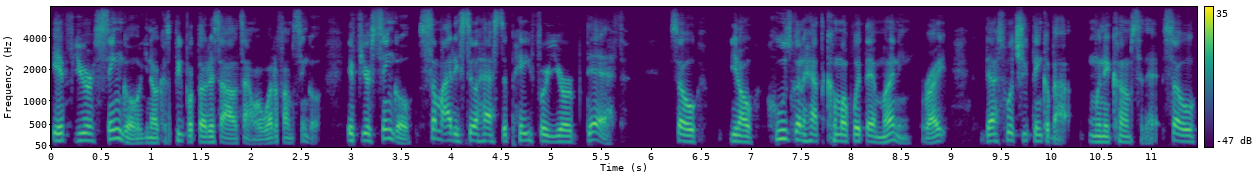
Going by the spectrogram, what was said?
if you're single, you know, because people throw this out all the time. Well, what if I'm single? If you're single, somebody still has to pay for your death. So you know, who's going to have to come up with that money, right? That's what you think about when it comes to that. So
